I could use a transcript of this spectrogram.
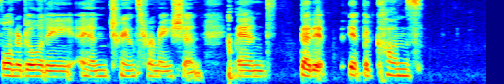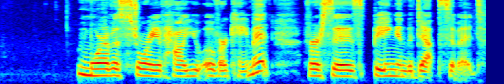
vulnerability and transformation and that it it becomes more of a story of how you overcame it versus being in the depths of it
